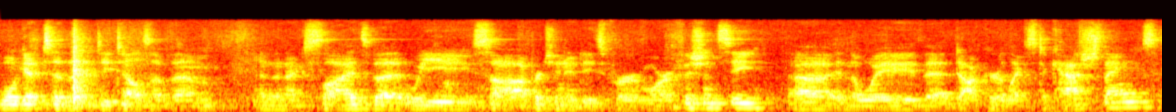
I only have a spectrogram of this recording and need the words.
we'll get to the details of them in the next slides, but we saw opportunities for more efficiency uh, in the way that Docker likes to cache things.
